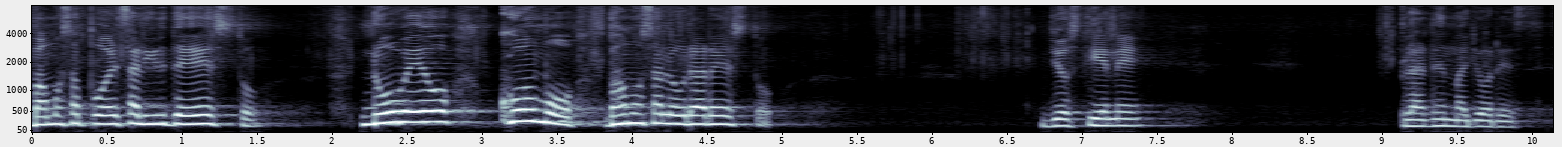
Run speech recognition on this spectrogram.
vamos a poder salir de esto. No veo cómo vamos a lograr esto. Dios tiene planes mayores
